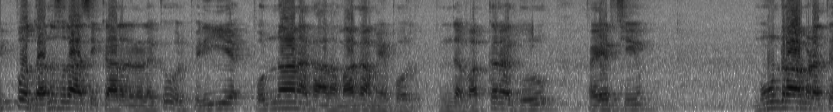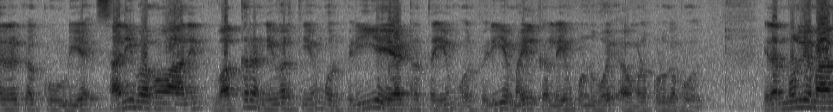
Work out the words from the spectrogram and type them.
இப்போ தனுசு ராசிக்காரர்களுக்கு ஒரு பெரிய பொன்னான காலமாக அமைய போகிறது இந்த வக்கர குரு பயிற்சியும் மூன்றாம் இடத்தில் இருக்கக்கூடிய சனி பகவானின் வக்கர நிவர்த்தியும் ஒரு பெரிய ஏற்றத்தையும் ஒரு பெரிய மைல்கல்லையும் கொண்டு போய் அவங்களுக்கு கொடுக்க போகுது. இதன் மூலியமாக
